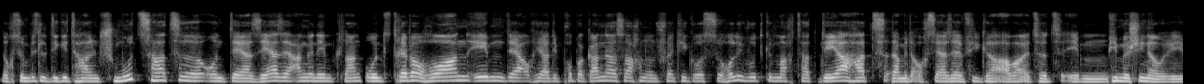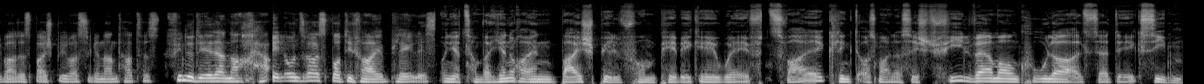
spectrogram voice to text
noch so ein bisschen digitalen Schmutz hatte und der sehr, sehr angenehm klang. Und Trevor Horn eben, der auch ja die Propagandasachen und Frankie Goes to Hollywood gemacht hat, der hat damit auch sehr, sehr viel gearbeitet. Eben P-Machinery war das Beispiel, was du genannt hattest. Findet ihr danach in unserer Spotify-Playlist. Und jetzt haben wir hier noch ein Beispiel vom PBG Wave 2. Klingt aus meiner Sicht viel wärmer und cooler als der DX7.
